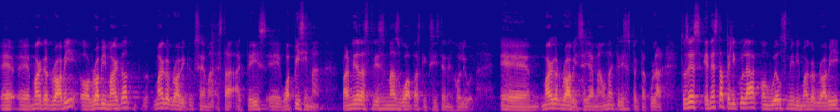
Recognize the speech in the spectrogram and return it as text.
eh, Margot Robbie, o Robbie Margot, Margot Robbie creo que se llama, esta actriz guapísima. Para mí de las actrices más guapas que existen en Hollywood. Margot Robbie se llama, una actriz espectacular. Entonces, en esta película con Will Smith y Margot Robbie,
